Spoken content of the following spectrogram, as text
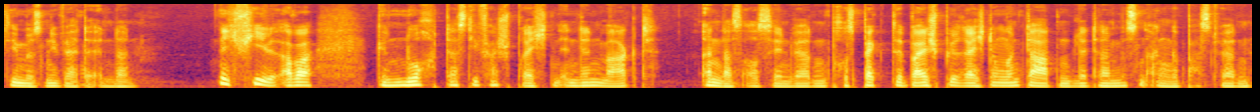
Sie müssen die Werte ändern. Nicht viel, aber genug, dass die Versprechen in den Markt anders aussehen werden. Prospekte, Beispielrechnungen und Datenblätter müssen angepasst werden.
